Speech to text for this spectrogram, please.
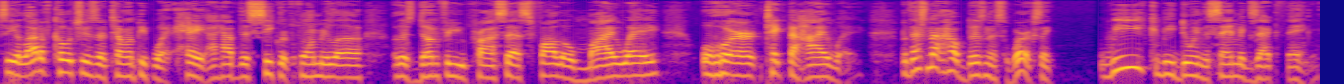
See, a lot of coaches are telling people, hey, I have this secret formula or this done for you process, follow my way or take the highway. But that's not how business works. Like, we could be doing the same exact thing,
